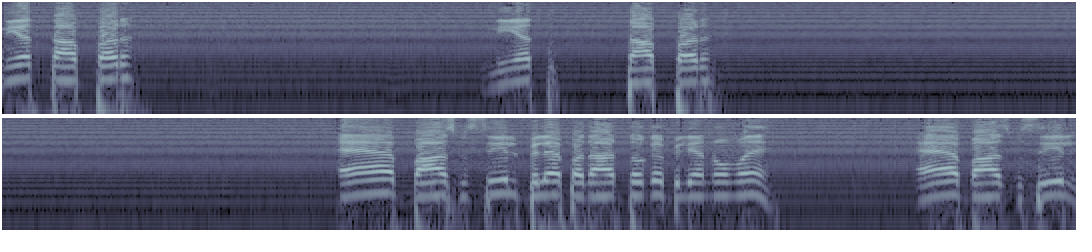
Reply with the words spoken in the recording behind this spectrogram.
नियत ताप पर नियत ताप पर अबाष्पशील विलय पदार्थों के विलयनों में अबाष्पशील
